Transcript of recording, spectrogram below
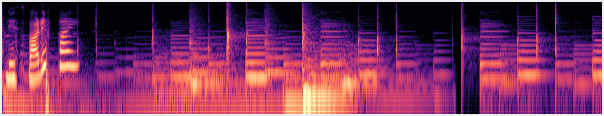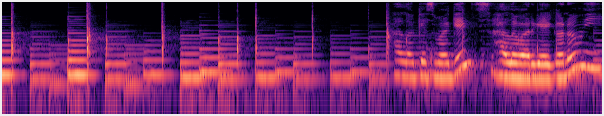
di Spotify. Halo Kesma Gengs, halo warga ekonomi.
